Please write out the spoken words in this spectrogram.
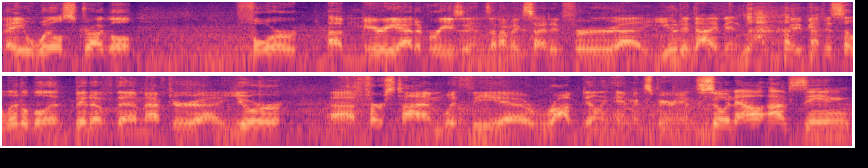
they will struggle for a myriad of reasons. And I'm excited for uh, you to dive into maybe just a little bit- bit of them after uh, your uh, first time with the uh, Rob Dillingham experience. So now I've seen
